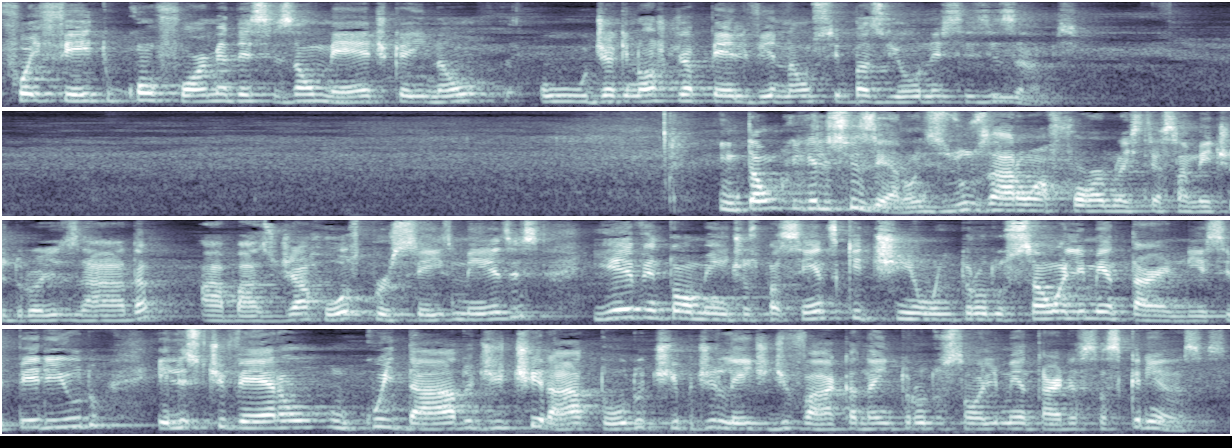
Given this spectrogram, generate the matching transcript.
foi feito conforme a decisão médica e não o diagnóstico de APLV não se baseou nesses exames. Então, o que, que, eles fizeram? Eles usaram a fórmula extensamente hidrolisada, à base de arroz, por seis meses, e eventualmente os pacientes que tinham introdução alimentar nesse período, eles tiveram um cuidado de tirar todo tipo de leite de vaca na introdução alimentar dessas crianças.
